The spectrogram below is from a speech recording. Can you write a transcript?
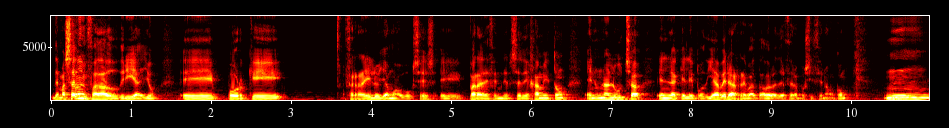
demasiado enfadado, diría yo. Eh, porque Ferrari lo llamó a boxes para defenderse de Hamilton en una lucha en la que le podía haber arrebatado la tercera posición a Ocon. Mm,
